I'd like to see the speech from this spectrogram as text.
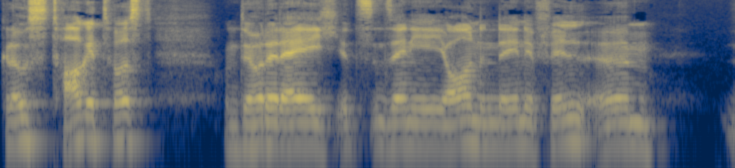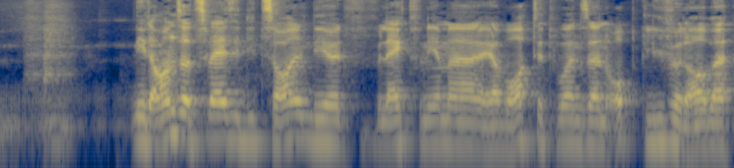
großes Target hast. Und der hat halt eigentlich jetzt in seinen Jahren in der NFL ähm, nicht ansatzweise die Zahlen, die halt vielleicht von ihm erwartet worden sind, abgeliefert, aber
